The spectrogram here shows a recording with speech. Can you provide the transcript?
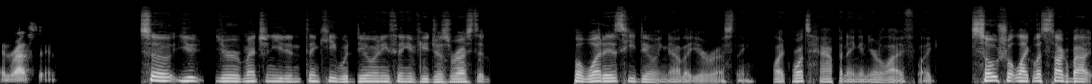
and resting. So you you mentioned you didn't think he would do anything if you just rested. But what is he doing now that you're resting? Like what's happening in your life? Like social like let's talk about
